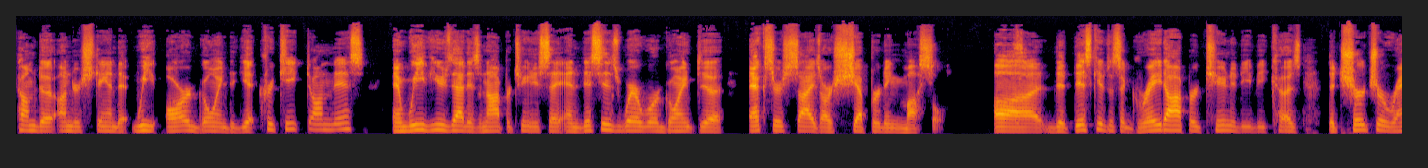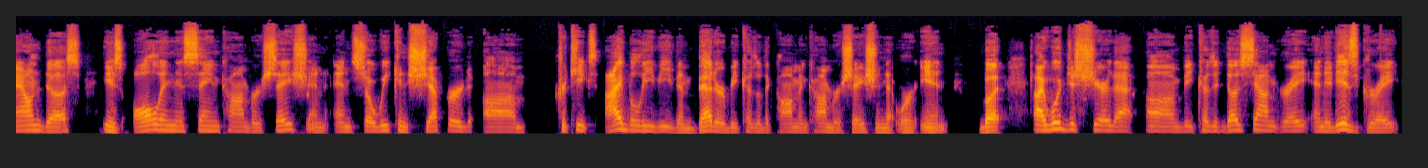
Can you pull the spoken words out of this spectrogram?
come to understand that we are going to get critiqued on this. And we've used that as an opportunity to say, and this is where we're going to exercise our shepherding muscle. Uh, that this gives us a great opportunity because the church around us is all in this same conversation. And so we can shepherd um, critiques, I believe, even better because of the common conversation that we're in. But I would just share that um, because it does sound great and it is great.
